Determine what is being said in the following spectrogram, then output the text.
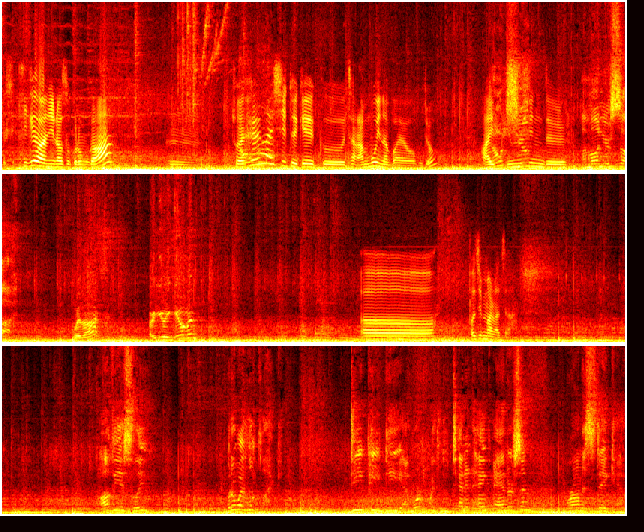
역시 기계가 아니라서 그런가? 음, 저의 헬멧이 되게 그 잘 안 보이나 봐요, 그죠? 아이. 병신들. I'm on your side. With us? Are you a human? 어 거짓말하자. Obviously. What do I look like? DPD, I work with Lieutenant Hank Anderson. We're on a stakeout.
